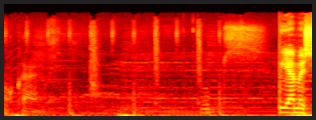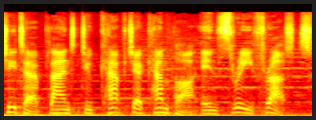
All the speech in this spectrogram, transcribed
okay. Oops. Yamashita planned to capture Kampar in three thrusts.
